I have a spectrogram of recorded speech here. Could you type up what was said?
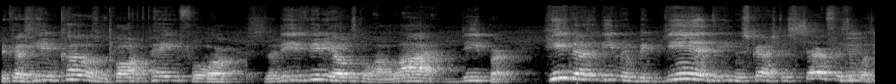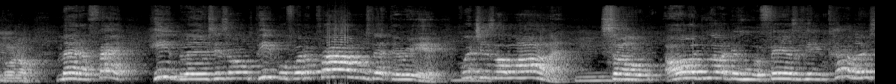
because Hidden Colors was bought and paid for. So these videos go a lot deeper. He doesn't even begin to even scratch the surface of what's going on. Matter of fact, he blames his own people for the problems that they're in, which is a lie. Mm-hmm. So all you out there who are fans of Hidden Colors,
